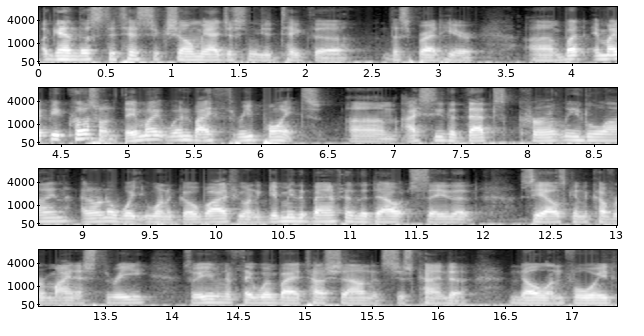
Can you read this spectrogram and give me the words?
Again, those statistics show me I just need to take the the spread here, um, but it might be a close one. They might win by three points. Um, I see that that's currently the line. I don't know what you want to go by. If you want to give me the benefit of the doubt, say that Seattle's going to cover minus three. So even if they win by a touchdown, it's just kind of null and void.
